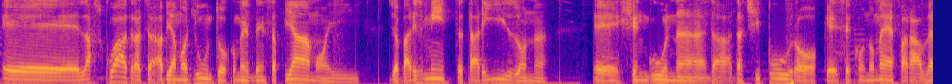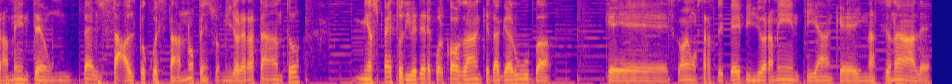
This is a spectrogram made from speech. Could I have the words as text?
E la squadra cioè, abbiamo aggiunto, come ben sappiamo, i Jabari Smith, Tarison, eh, Shengun da, da Cipuro che secondo me farà veramente un bel salto quest'anno, penso migliorerà tanto. Mi aspetto di vedere qualcosa anche da Garuba che secondo me ha mostrato dei bei miglioramenti anche in nazionale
